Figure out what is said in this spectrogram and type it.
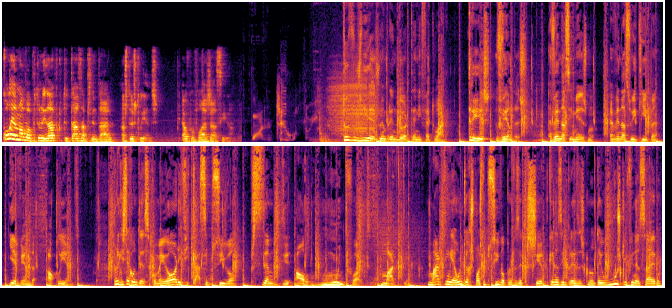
Qual é a nova oportunidade que tu estás a apresentar aos teus clientes? É o que vou falar já a seguir. Todos os dias o empreendedor tem de efetuar três vendas: a venda a si mesmo, a venda à sua equipa e a venda ao cliente. Para que isto aconteça com a maior eficácia possível, precisamos de algo muito forte: marketing. Marketing é a única resposta possível para fazer crescer pequenas empresas que não têm o um músculo financeiro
